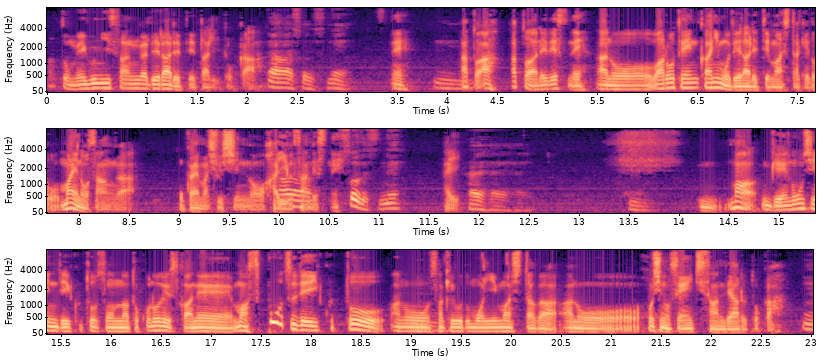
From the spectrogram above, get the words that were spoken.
あと、めぐみさんが出られてたりとか、ああ、そうですね。ね。うん。あと、あ、あとあれですね。あの、ワロ天下にも出られてましたけど、前野さんが岡山出身の俳優さんですね。そうですね。はい。はいはいはい。うん、まあ、芸能人で行くとそんなところですかね。まあ、スポーツで行くと、あの、うん先ほども言いましたが、あの、星野千一さんであるとか、うん。う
